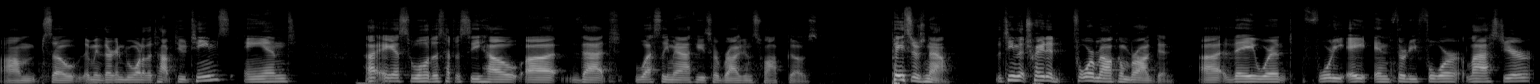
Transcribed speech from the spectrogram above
Um, so I mean, they're going to be one of the top two teams, and I guess we'll just have to see how uh, that Wesley Matthews for Brogdon swap goes. Pacers now, the team that traded for Malcolm Brogdon. Uh, they went 48 and 34 last year,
